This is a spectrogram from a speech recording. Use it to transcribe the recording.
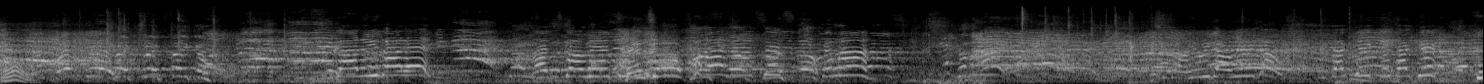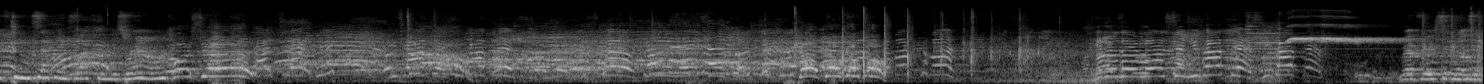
Trick, trick, fake him! You got it, you got it! Let's go, Manson! Hands up. Come on, Manson! Come on! Here we go, here we go! Get that kick, get that kick! 15 seconds left in this round. Push it. Catch that! You got this, you got this! Let's go! Go, Manson! Push it, push it! Go, go, go, go. Come on, come on! Get in there, Manson! You got this, you got this! Referee signals the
